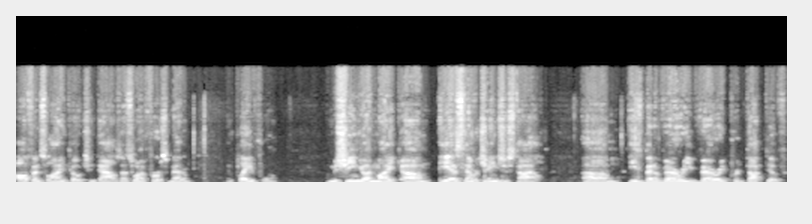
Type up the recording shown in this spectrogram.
offensive line coach in Dallas. That's when I first met him and played for him. Machine Gun Mike. Um, he has never changed his style. Um, he's been a very, very productive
